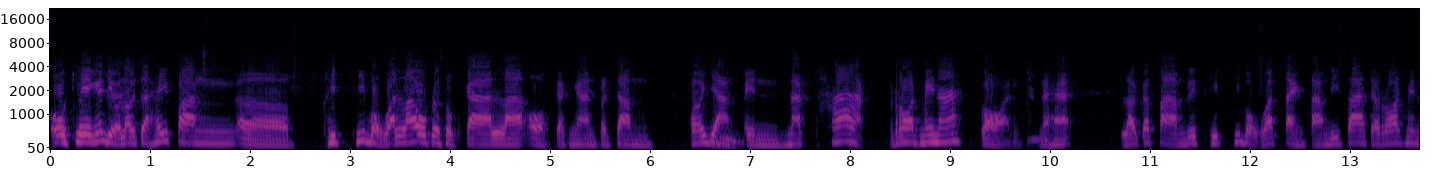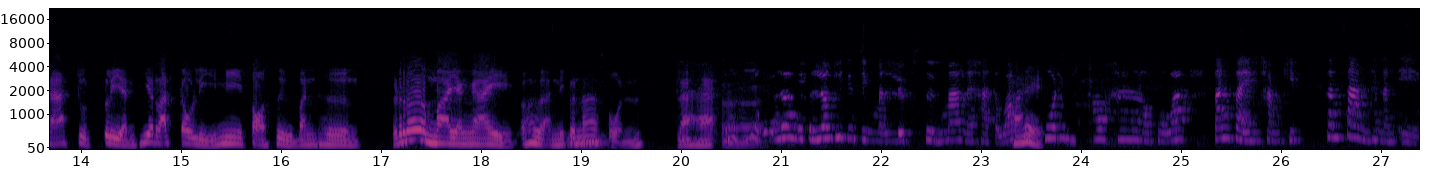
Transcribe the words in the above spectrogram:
โอเคงั้นเดี๋ยวเราจะให้ฟังเอ่อคลิปที่บอกว่าเล่าประสบการณ์ลาออกจากงานประจำเพราะอยากเป็นนักภาครอดไหมนะ ก่อนนะฮะแล้วก็ตามด้วยคลิปที่บอกว่าแต่งตามลิซ่าจะรอดไหมนะ จุดเปลี่ยนที่รัฐเกาหลีมีต่อสื่อบันเทิง เริ่มมายังไง เออ อันนี้ก็น่าสน นะฮะอ่าฮะรู้สึกว่าเรื่องนี้เป็นเรื่องที่จริง ๆ มันลึกซึ้งมากเลยค่ะ แต่ว่าใช่ภูพูดให้มันคร่าวๆเพราะว่าตั้งใจทำคลิปสั้นๆเท่านั้นเอง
